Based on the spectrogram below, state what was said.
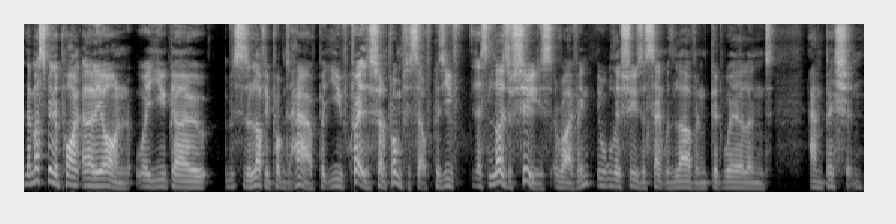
There must have been a point early on where you go, this is a lovely problem to have, but you've created this kind of problem for yourself because you've there's loads of shoes arriving. All those shoes are sent with love and goodwill and ambition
